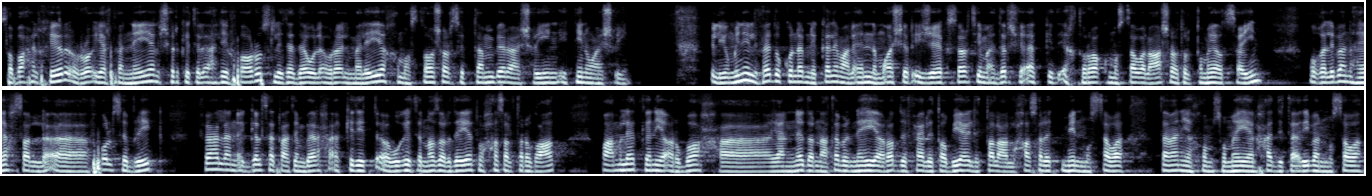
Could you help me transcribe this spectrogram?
صباح الخير الرؤية الفنية لشركة الأهلي فارس لتداول الأوراق المالية 15 سبتمبر 2022 اليومين اللي فاتوا كنا بنتكلم على إن مؤشر EGX 30 ما قدرش يأكد اختراق مستوى ال 10 390 وغالبا هيحصل false break فعلا الجلسة بتاعت امبارح أكدت وجهة النظر ديت وحصل تراجعات وعمليات جني أرباح يعني نقدر نعتبر إن هي رد فعل طبيعي للطلعة اللي حصلت من مستوى 8500 لحد تقريبا مستوى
